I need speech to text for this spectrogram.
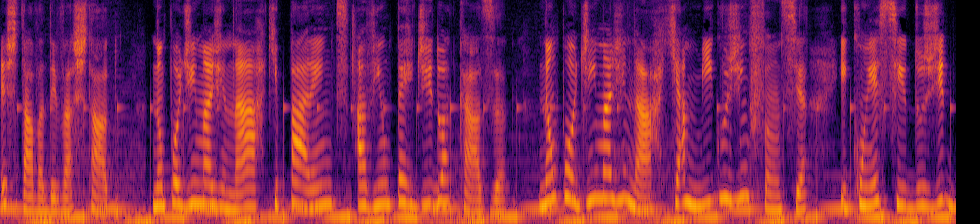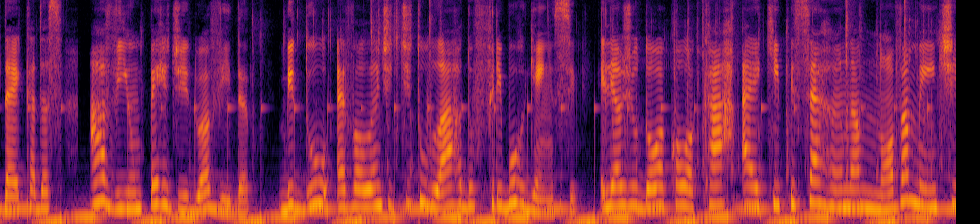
estava devastado. Não podia imaginar que parentes haviam perdido a casa. Não podia imaginar que amigos de infância e conhecidos de décadas haviam perdido a vida. Bidu é volante titular do Friburguense. Ele ajudou a colocar a equipe serrana novamente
